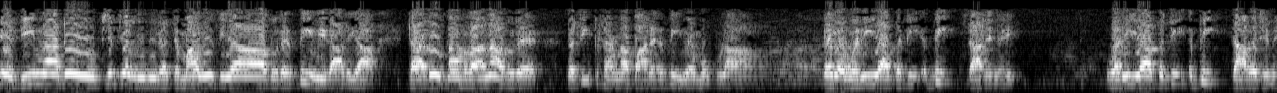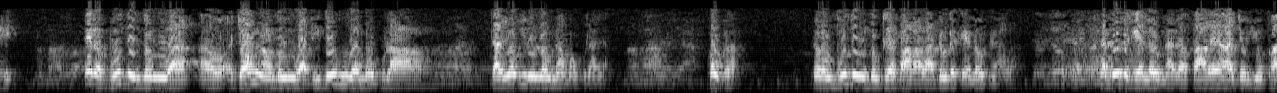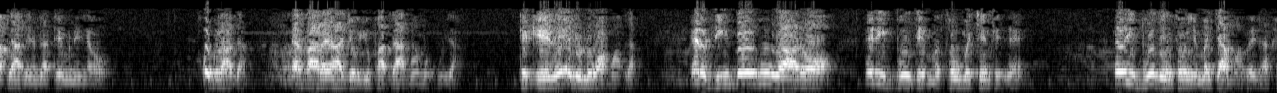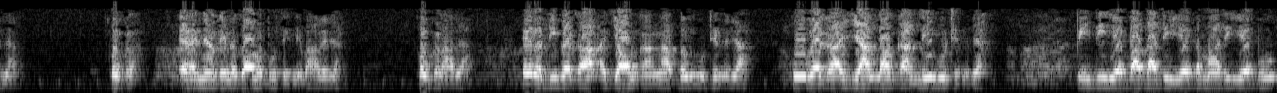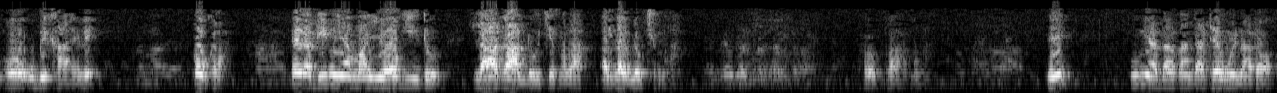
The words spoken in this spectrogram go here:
အေးဒီမှာတို့ဖြစ်ပြမြင်နေတဲ့ဓမ္မဝိသယာဆိုတဲ့သိနေတာလေးကဒါတို့တံပဒါနာဆိုတဲ့တတိပဋ္ဌာန်ကပါတဲ့အသိပဲမဟုတ်ဘူးလားအဲ့တော့ဝရိယတတိအသိတာတယ်နေဝရိယတတိအသိတာပဲထင်တယ်ဟိ အဲ့တော့ဘုသင်သုံးခုကအကြောင်းငံသုံးခုကဒီသုံးခုပဲမဟုတ်ဘူးလားဒါယောဂီတို့လုံတာမဟုတ်ဘူးလားဗျဟုတ်ကလားဟဟိုဘုဒ္ဓတုတ်ထဲပါလာလားတို့တကယ်လုံးနေတာလားအဲတို့တကယ်လုံးနေတာစာရဲဟာကျုပ်ရုပ်ဖတ်ပြနေတယ်တင်မနေနဲ့ဟုတ်ကလားဗျအဲစာရဲဟာကျုပ်ရုပ်ဖတ်ပြနာမဟုတ်ဘူးဗျတကယ်လေအဲ့လိုလုပ်ရမှာဗျအဲ့တော့ဒီသုံးခုကတော့အဲ့ဒီဘုဒ္ဓမဆုံးမချင်းတင်နဲ့အဲ့ဒီဘုဒ္ဓဆုံးရင်မကြမှာပဲဗျခင်ဗျဟုတ်ကလားအဲ့ဒါညာတင်တော့မဘုဒ္ဓနေပါပဲဗျဟုတ်ကလားဗျ အဲ့တော့ဒီဘက်ကအကြောင်းကံက၃ခုထင်တယ်ဗျဟိုဘက်ကရလက၄ခုထင်တယ်ဗျပီတိရဲ့ပါတတိရဲ့တမာတိရဲ့ဘူးဟိုဥပိ္ပခာရဲ့လေဟုတ်ကလားအဲ့တော့ဒီနေရာမှာယောဂီတို့လာကလိုချင်မလားအလောက်လုပ်ချင်မလားဟုတ်ပါမလားဟင်ဥမြတ်သံတာထဲဝင်လာတော့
